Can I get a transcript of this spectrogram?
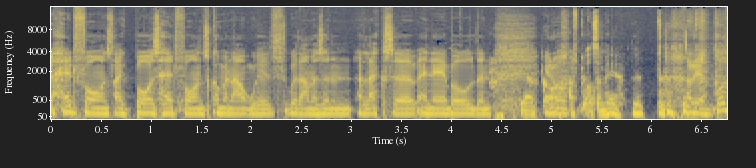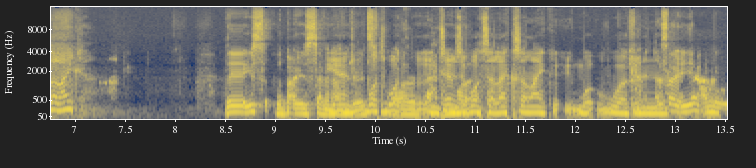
headphones like Bose headphones coming out with with Amazon Alexa enabled, and yeah, I've got, you know, I've got some here. have you? What are they like? These the Bose 700s. Yeah, what, in terms of what's Alexa like working in them? So yeah, I mean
